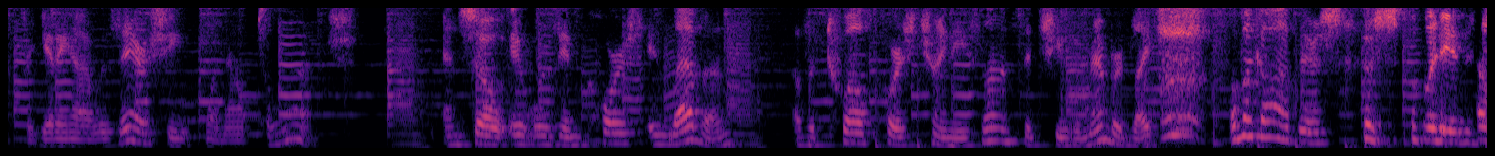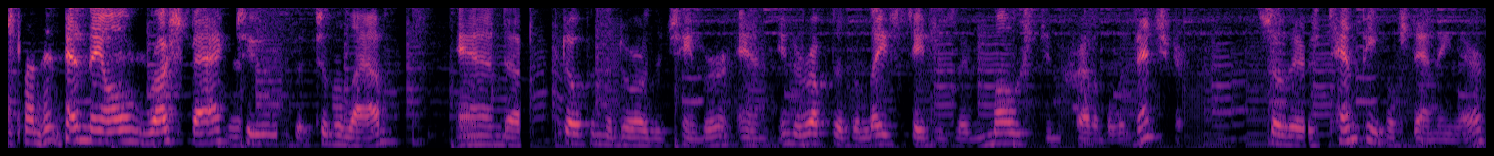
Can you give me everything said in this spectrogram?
forgetting I was there, she went out to lunch. And so it was in course 11 of a 12 course Chinese lunch that she remembered, like, oh my God, there's, there's somebody in the chamber. And they all rushed back to the, to the lab and uh, opened the door of the chamber and interrupted the late stages of their most incredible adventure. So there's 10 people standing there.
